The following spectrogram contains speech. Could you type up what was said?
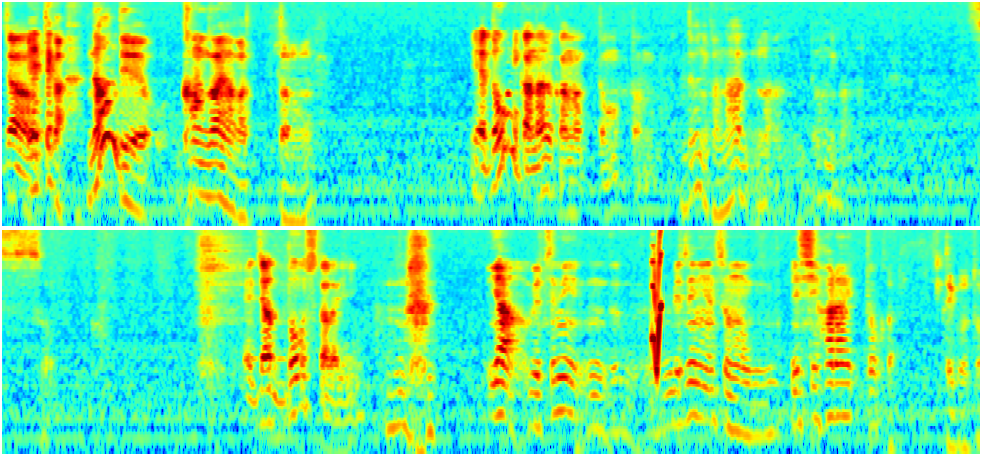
じゃあ。えてかなんで考えなかった？の？いやどうにかなるかなって思ったの。どうにかななどうにかな。そう。えじゃあどうしたらいい？いや別にうん別にそのえ支払いとかってこと？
